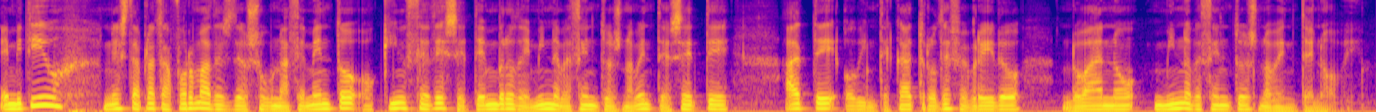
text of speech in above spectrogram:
Emitiu nesta plataforma desde o seu nacemento o 15 de setembro de 1997 até o 24 de febreiro do ano 1999.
